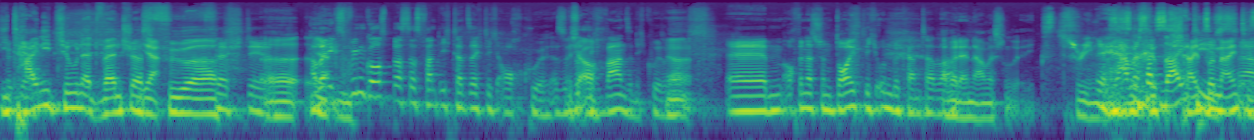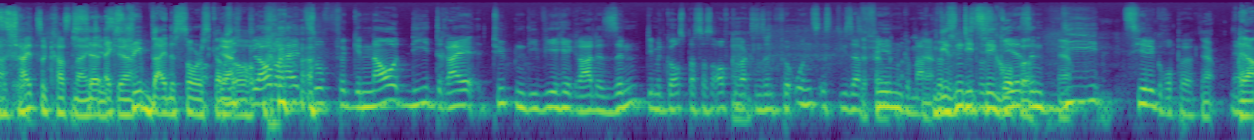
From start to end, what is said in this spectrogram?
die Okay. Tiny Toon Adventures Ja. für. Verstehe. äh, Aber ja. Extreme Ghostbusters fand ich tatsächlich auch cool. Also Ich wirklich auch. wahnsinnig cool. Ja. Ähm, auch wenn das schon deutlich unbekannter war. Aber der Name ist schon so extrem. Ja, aber das hat das schreit so 90s. 90s. Ja. Das schreit so krass Ja, 90s. Ja. Extreme Dinosaurs gab es Ja. auch. ich glaube halt so für genau die drei Typen, die wir hier gerade sind, die mit Ghostbusters aufgewachsen sind, für uns ist dieser Film, Film, gemacht. Wir sind die ist- Zielgruppe. Wir sind Ja. die Zielgruppe. Ja. ja,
